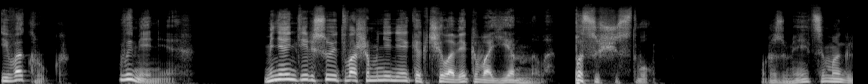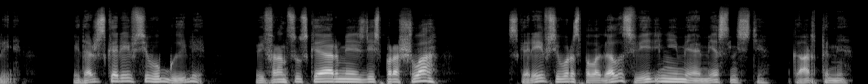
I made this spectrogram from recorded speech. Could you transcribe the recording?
и вокруг, в имениях. Меня интересует ваше мнение как человека военного, по существу». «Разумеется, могли. И даже, скорее всего, были». Ведь французская армия здесь прошла, скорее всего, располагала сведениями о местности, картами,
